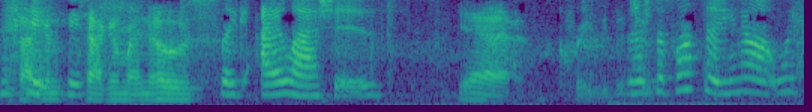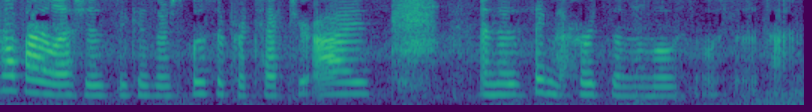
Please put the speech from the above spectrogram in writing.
attacking, attacking my nose. It's like eyelashes. Yeah, crazy bitches. They're supposed to, you know, we have eyelashes because they're supposed to protect your eyes, and they're the thing that hurts them the most most of the time,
